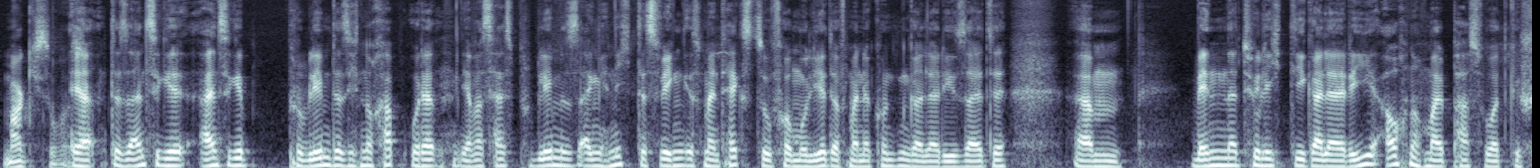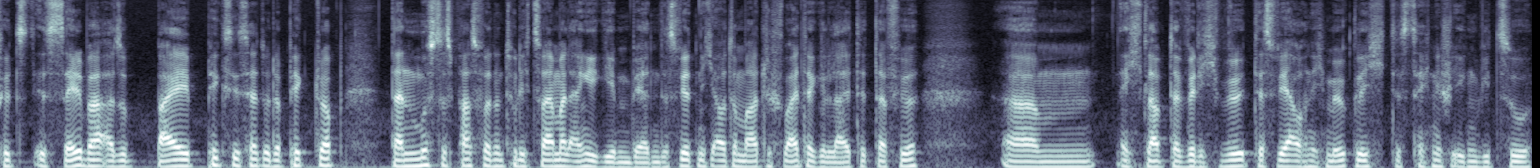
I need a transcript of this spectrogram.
mag ich sowas. Ja, das einzige, einzige Problem, das ich noch habe, oder ja, was heißt Problem ist es eigentlich nicht, deswegen ist mein Text so formuliert auf meiner Kundengalerie-Seite. Ähm, wenn natürlich die Galerie auch nochmal passwortgeschützt ist selber, also bei Pixieset oder PickDrop, dann muss das Passwort natürlich zweimal eingegeben werden. Das wird nicht automatisch weitergeleitet dafür. Ähm, ich glaube, da würde ich, das wäre auch nicht möglich, das technisch irgendwie zu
